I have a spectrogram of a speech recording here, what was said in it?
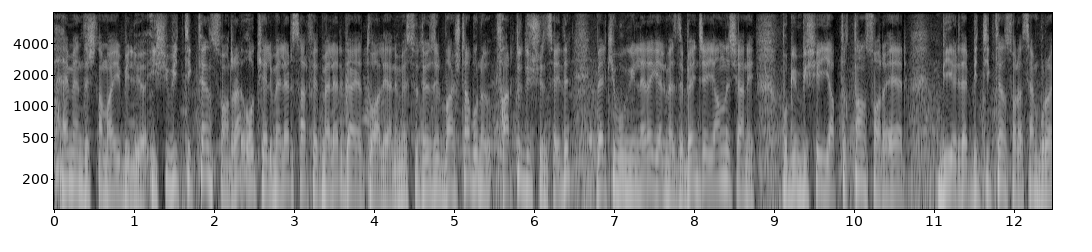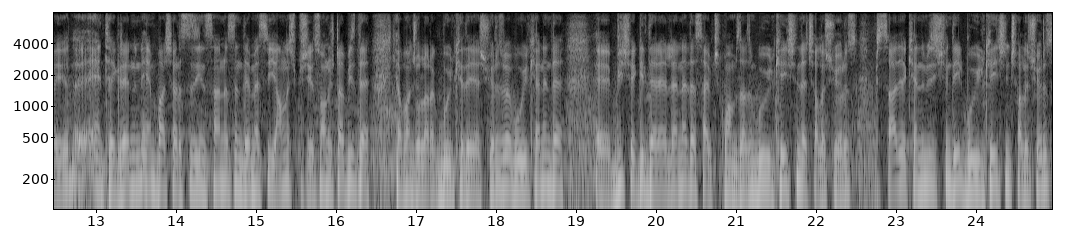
hemen dışlamayı biliyor. İşi bittikten sonra o kelimeleri sarf etmeler gayet doğal yani. Mesut Özil başta bunu farklı düşünseydi belki bugünlere gelmezdi. Bence yanlış yani bugün bir şey yaptıktan sonra eğer bir yerde bittikten sonra sen burayı e, entegrenin en başarısız insanısın demesi yanlış bir şey. Sonuçta biz de yabancı olarak bu ülkede yaşıyoruz ve bu ülkenin de e, bir şekilde değerlerine de sahip çıkmamız lazım. Bu ülke için de çalışıyoruz. Biz sadece kendimiz için değil bu ülke için çalışıyoruz.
